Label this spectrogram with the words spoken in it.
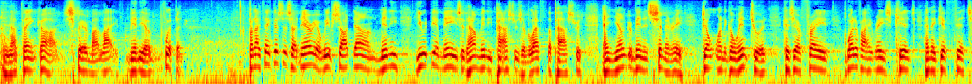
And I thank God spared my life, many a whipping. But I think this is an area we have shot down many. You would be amazed at how many pastors have left the pastorate, and younger men in seminary don't want to go into it because they're afraid what if I raise kids and they give fits?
